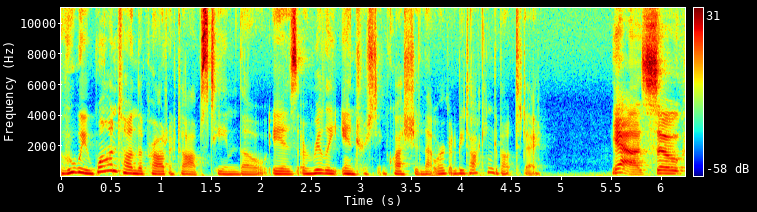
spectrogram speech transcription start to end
who we want on the product ops team, though, is a really interesting question that we're going to be talking about today. Yeah, so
